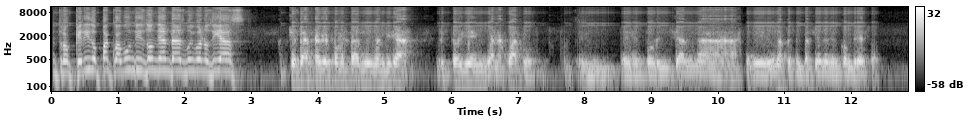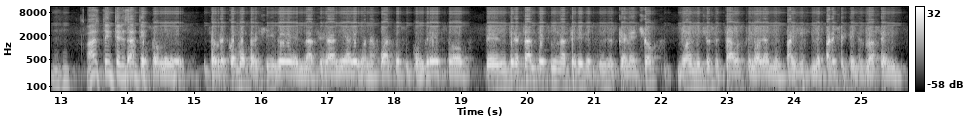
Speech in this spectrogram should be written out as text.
Nuestro querido Paco Abundis, ¿dónde andas? Muy buenos días. ¿Qué tal, Javier? ¿Cómo estás? Muy buen día. Estoy en Guanajuato eh, por iniciar una, eh, una presentación en el Congreso. Ah, está interesante. Sobre, sobre cómo percibe la ciudadanía de Guanajuato su Congreso. Eh, interesante, es una serie de estudios que han hecho. No hay muchos estados que lo hagan en el país. Me parece que ellos lo hacen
